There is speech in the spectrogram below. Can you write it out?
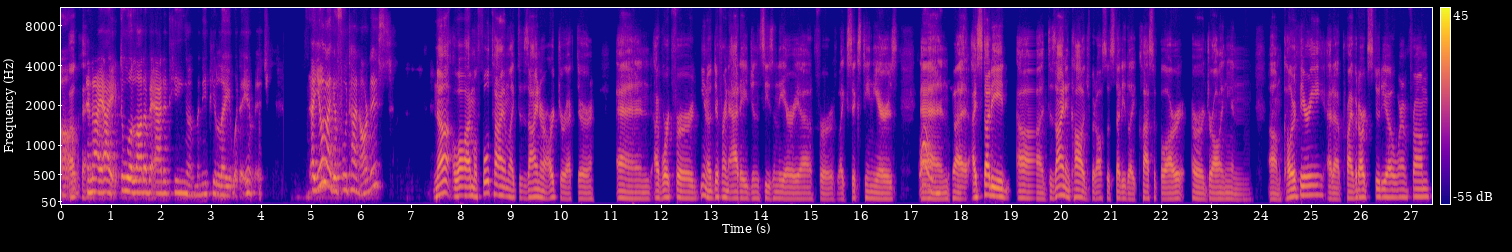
Um, okay. And I, I do a lot of editing and manipulate with the image. Are you like a full time artist? No, well, I'm a full time like designer, art director, and I've worked for you know different ad agencies in the area for like 16 years. Wow. And but I studied uh, design in college, but also studied like classical art or drawing and um, color theory at a private art studio where I'm from.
